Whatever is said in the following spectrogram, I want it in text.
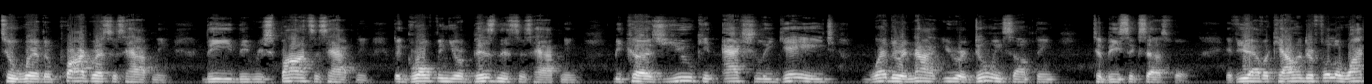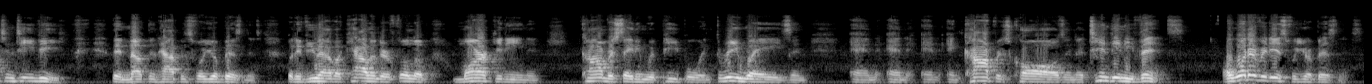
to where the progress is happening, the, the response is happening, the growth in your business is happening because you can actually gauge whether or not you are doing something to be successful. If you have a calendar full of watching TV, then nothing happens for your business. But if you have a calendar full of marketing and conversating with people in three ways and and and and, and conference calls and attending events or whatever it is for your business,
